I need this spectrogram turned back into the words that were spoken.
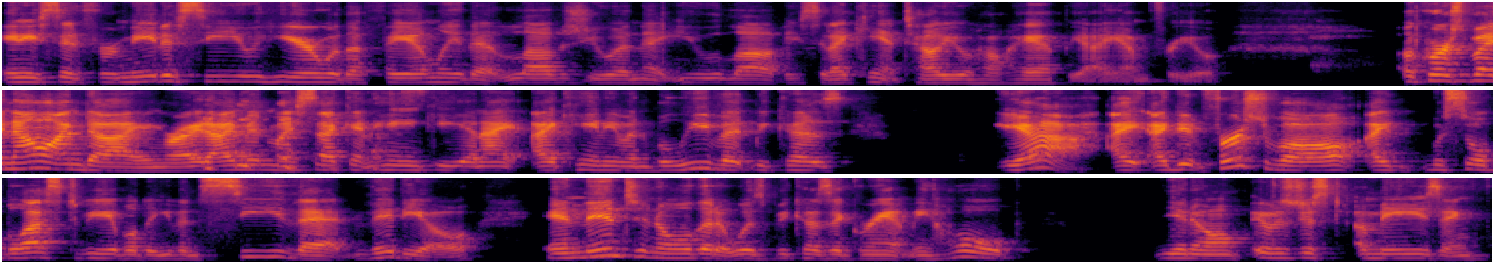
And he said, for me to see you here with a family that loves you and that you love, he said, I can't tell you how happy I am for you. Of course, by now I'm dying, right? I'm in my second hanky and I, I can't even believe it because, yeah, I, I did. First of all, I was so blessed to be able to even see that video and then to know that it was because of Grant Me Hope. You know, it was just amazing.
